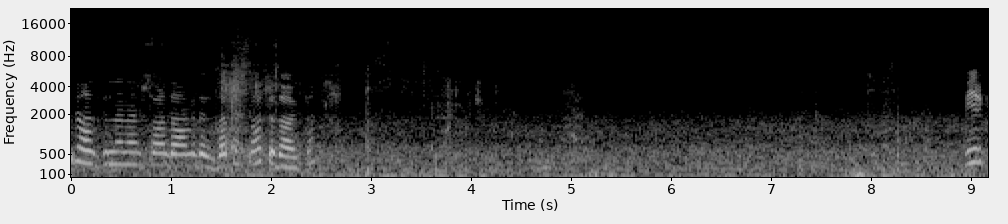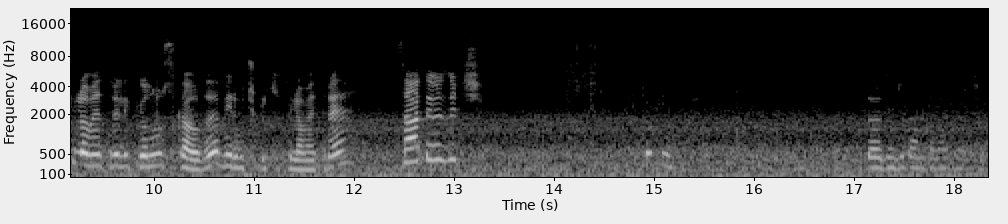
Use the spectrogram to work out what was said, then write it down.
Biraz dinlenelim sonra devam ederiz. Zaten saat de daha erken. Bir kilometrelik yolumuz kaldı. Bir buçuk iki kilometre. Saatimiz üç. Çok iyi. Dördüncü damgalar gelecek.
